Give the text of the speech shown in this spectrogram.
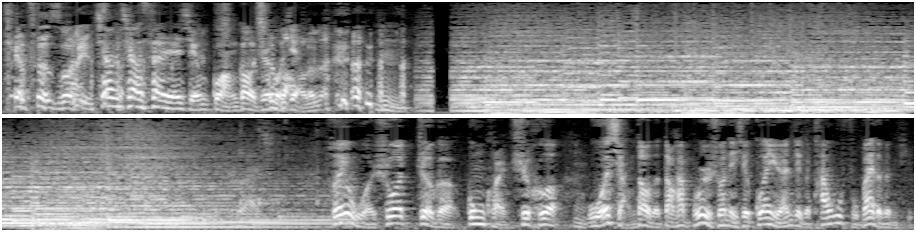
在厕所里锵锵三人行，广告之后见饱了呢。嗯。所以我说这个公款吃喝，我想到的倒还不是说那些官员这个贪污腐败的问题，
